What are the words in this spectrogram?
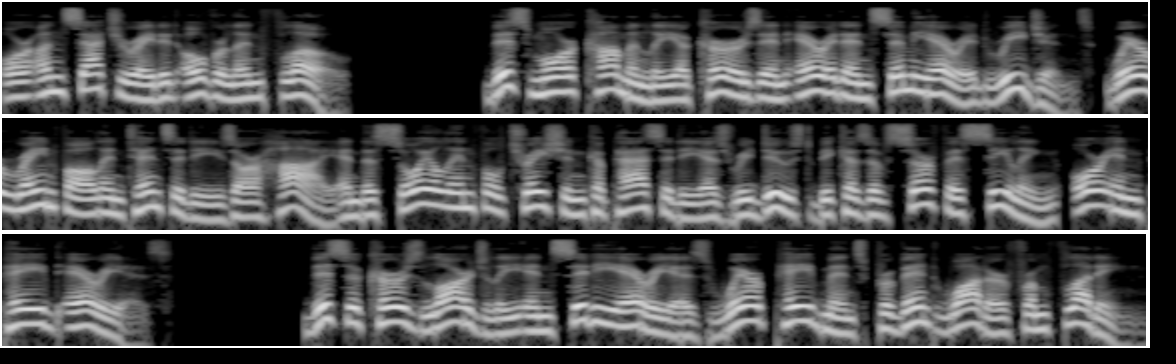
or unsaturated overland flow. This more commonly occurs in arid and semi-arid regions, where rainfall intensities are high and the soil infiltration capacity is reduced because of surface sealing, or in paved areas. This occurs largely in city areas where pavements prevent water from flooding.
